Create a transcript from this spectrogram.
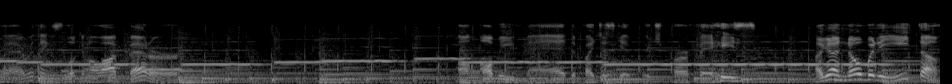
Yeah, everything's looking a lot better. I'll, I'll be mad if I just get witch parfaits. I got nobody eat them.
